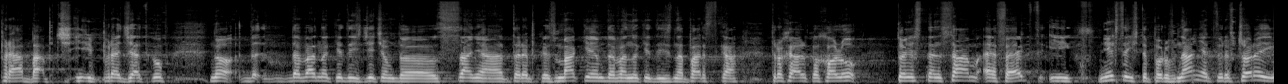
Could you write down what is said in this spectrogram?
prababci i pradziadków. No, dawano kiedyś dzieciom do ssania torebkę z makiem, dawano kiedyś z naparstka trochę alkoholu. To jest ten sam efekt i nie chcę iść te porównania, które wczoraj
